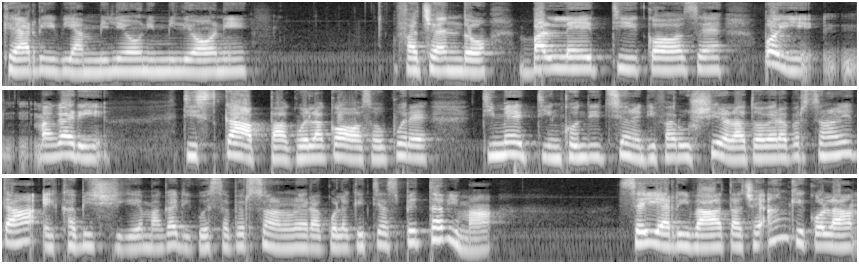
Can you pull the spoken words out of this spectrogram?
che arrivi a milioni e milioni facendo balletti, cose, poi magari ti scappa quella cosa oppure ti metti in condizione di far uscire la tua vera personalità e capisci che magari questa persona non era quella che ti aspettavi, ma sei arrivata, cioè anche con la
